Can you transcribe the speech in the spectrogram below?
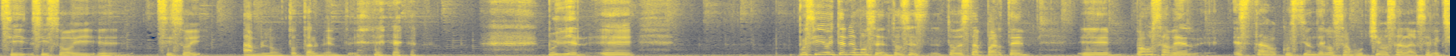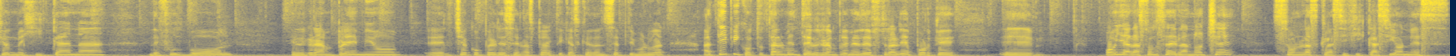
sí, sí soy, sí soy AMLO totalmente. Muy bien. Eh, pues sí, hoy tenemos entonces toda esta parte. Eh, vamos a ver esta cuestión de los abucheos a la selección mexicana de fútbol, el Gran Premio, el Checo Pérez en las prácticas quedó en séptimo lugar. Atípico totalmente el Gran Premio de Australia porque eh, hoy a las 11 de la noche son las clasificaciones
